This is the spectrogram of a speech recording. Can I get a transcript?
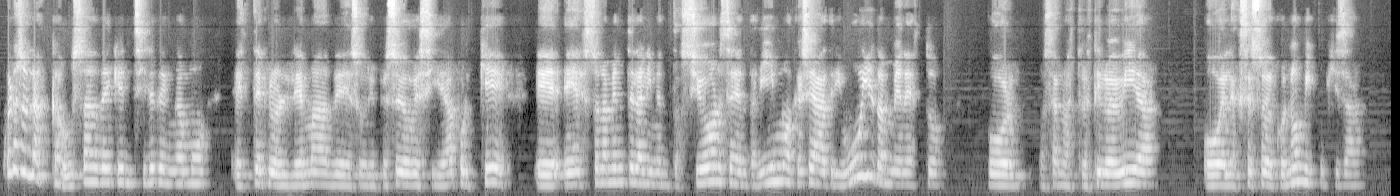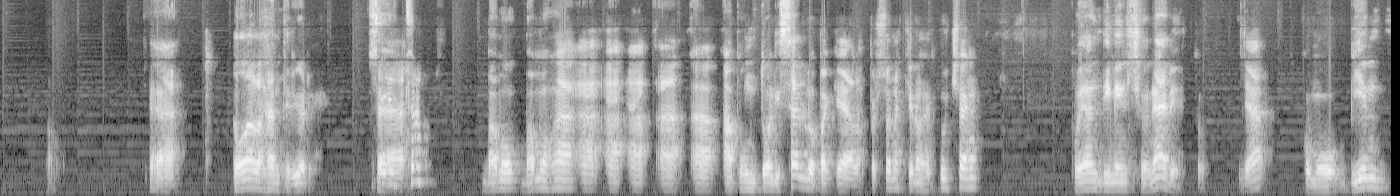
¿cuáles son las causas de que en Chile tengamos este problema de sobrepeso y obesidad? ¿Por qué? Eh, ¿Es solamente la alimentación, el sedentarismo? ¿A qué se atribuye también esto por o sea, nuestro estilo de vida o el acceso económico quizás? O sea, todas las anteriores. O sea, vamos, vamos a, a, puntualizarlo para que a las personas que nos escuchan puedan dimensionar esto. ¿ya? Como bien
